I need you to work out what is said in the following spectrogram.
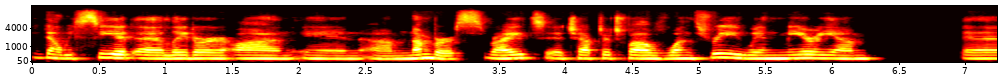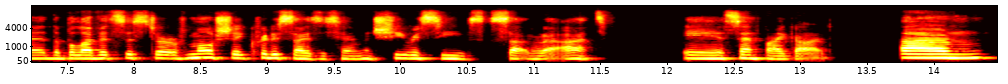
you know we see it uh, later on in um, numbers right uh, chapter 12 1 3 when miriam uh, the beloved sister of Moshe criticizes him and she receives tzara'at uh, sent by God. Um,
